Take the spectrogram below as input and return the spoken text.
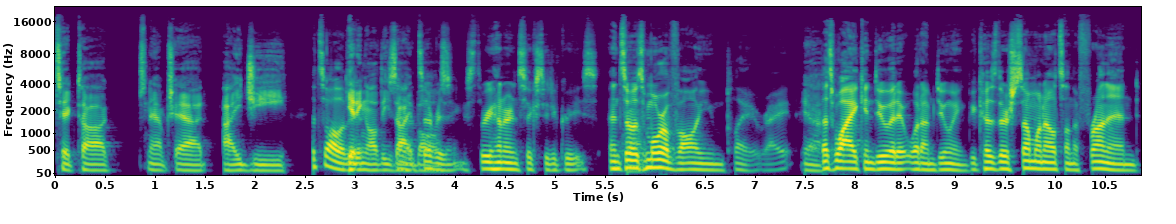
TikTok, Snapchat, IG, it's all of getting it. all these Yeah, eyeballs. It's everything. It's 360 degrees. And so it's more a volume play, right? Yeah. That's why I can do it at what I'm doing because there's someone else on the front end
